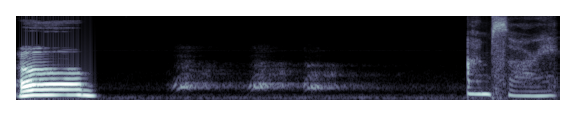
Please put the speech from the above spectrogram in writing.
Um, I'm sorry.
